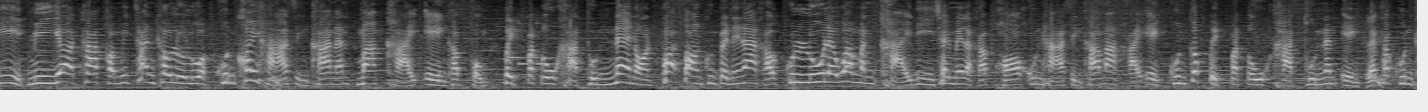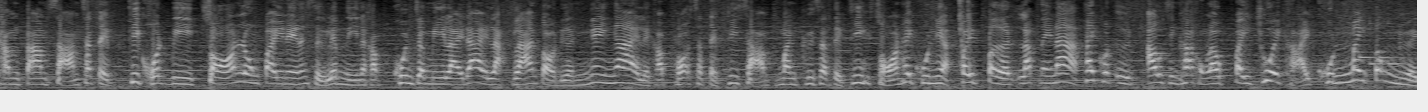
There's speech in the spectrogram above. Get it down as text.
ดี มียอดค่าคอมมิชชั่นเข้ารัวๆคุณค่อยหาสินค้านั้นมาขายเองครับผมปิดประตูขาดทุนแน่นอน เพราะตอนคุณเป็นในหน้าเขา คุณรู้แล้วว่ามันขายดีใช่ไหมล่ะครับ พอคุณหาสินค้ามาขายเอง คุณก็ปิดประตูขาดทุนนั่นเอง และถ้าคุณทำตาม 3 สเต็ปที่โค้ดบีสอนลงไปในหนังสือเล่มนี้นะครับ คุณจะมีรายได้หลักล้านต่อเดือนง่าย ๆ เลยครับ เพราะสเต็ปที่ 3 มันคือสเต็ปที่สอนให้คุณเนี่ยไปเปิดรับในหน้า ให้คนอื่นเอาสินค้าของเราไปช่วยขาย คุณไม่ต้องเหนื่อย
